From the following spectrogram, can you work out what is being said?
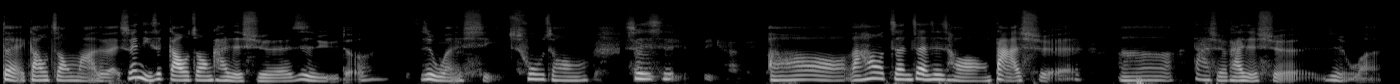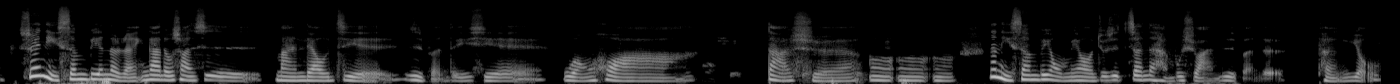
对，高中嘛，对不对？所以你是高中开始学日语的。日文系，初中是是自己看的哦，然后真正是从大学，嗯，大学开始学日文，所以你身边的人应该都算是蛮了解日本的一些文化。大学，大学，嗯嗯嗯，那你身边有没有就是真的很不喜欢日本的？朋友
